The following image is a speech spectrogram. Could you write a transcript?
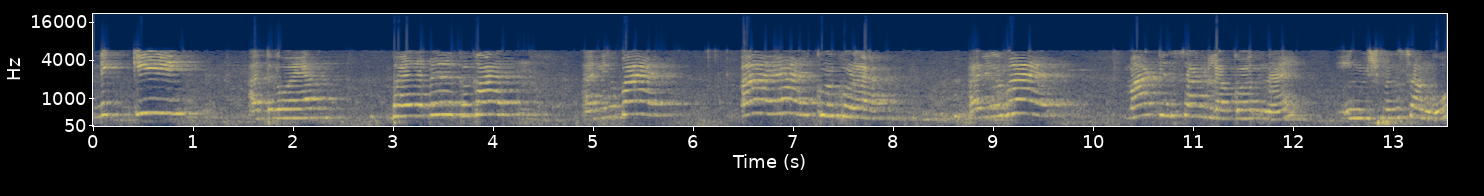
निक्की आता गोया बया बाहेर बिल का काय आणि बाय आय आय कुळकुळ्या आणि बाय मार्टिन चांगला कळत नाही. इंग्लिशमध्ये सांगू.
